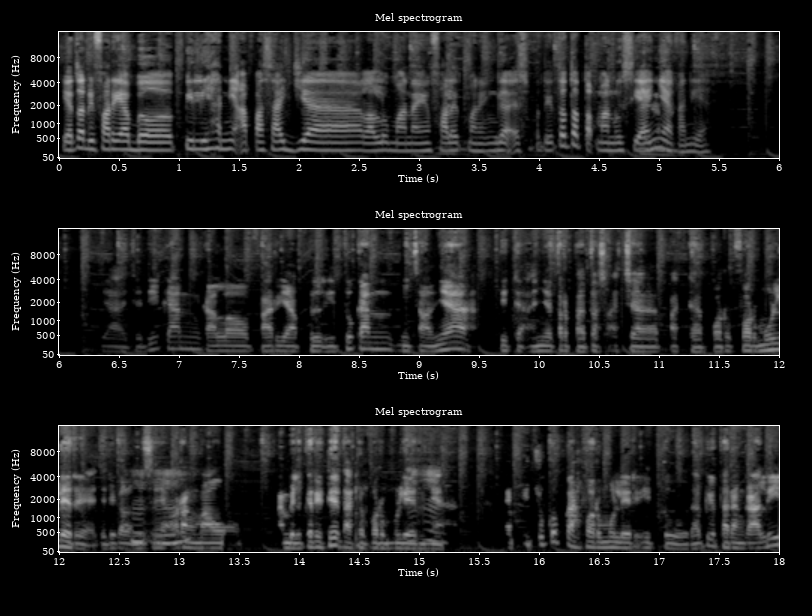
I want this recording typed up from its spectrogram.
Ya di variabel pilihannya apa saja, lalu mana yang valid, mana yang enggak, seperti itu tetap manusianya ya. kan ya? Ya, jadi kan kalau variabel itu kan misalnya tidak hanya terbatas aja pada formulir ya. Jadi kalau misalnya mm -hmm. orang mau ambil kredit ada formulirnya. Mm -hmm. Tapi cukupkah formulir itu? Tapi barangkali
